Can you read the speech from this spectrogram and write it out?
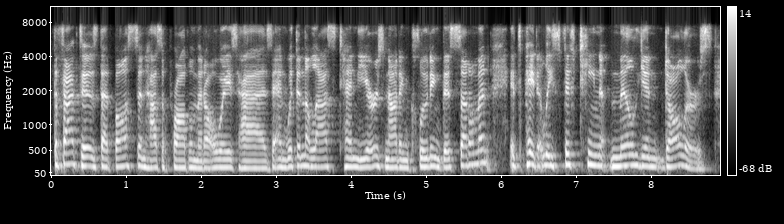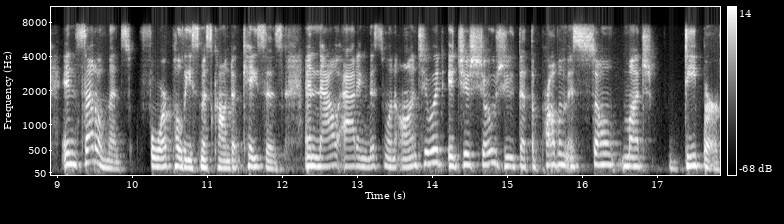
The fact is that Boston has a problem, it always has. And within the last 10 years, not including this settlement, it's paid at least $15 million in settlements for police misconduct cases. And now adding this one onto it, it just shows you that the problem is so much deeper.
